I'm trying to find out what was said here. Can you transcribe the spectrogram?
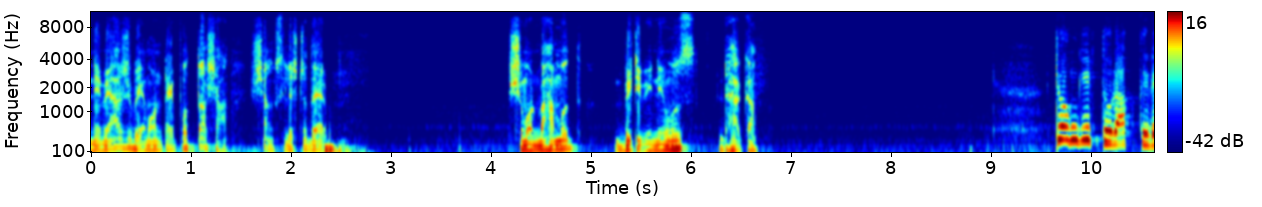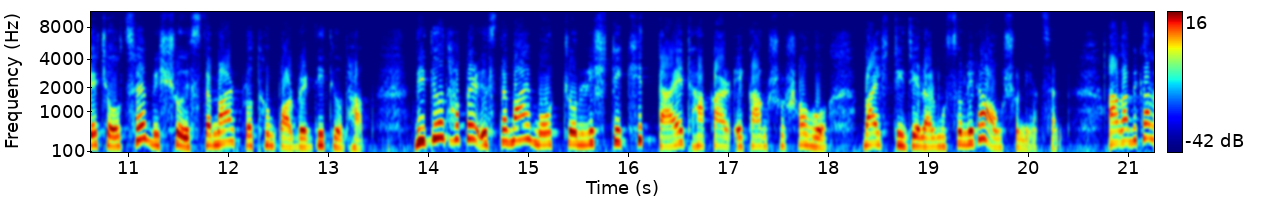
নেমে আসবে এমনটাই প্রত্যাশা সংশ্লিষ্টদের। Suman Mahmud, BTV news, Dhaka. টঙ্গীর তুরাক তীরে চলছে বিশ্ব ইস্তেমার প্রথম পর্বের দ্বিতীয় ধাপ। দ্বিতীয় ধাপের ইস্তেমায় মোট চল্লিশটি খিত্তায় ঢাকার একাংশ সহ বাইশটি জেলার মুসল্লিরা অংশ নিয়েছেন। আগামীকাল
